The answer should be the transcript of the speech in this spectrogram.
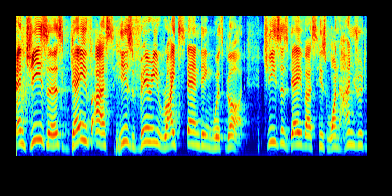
And Jesus gave us his very right standing with God. Jesus gave us his 100%.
